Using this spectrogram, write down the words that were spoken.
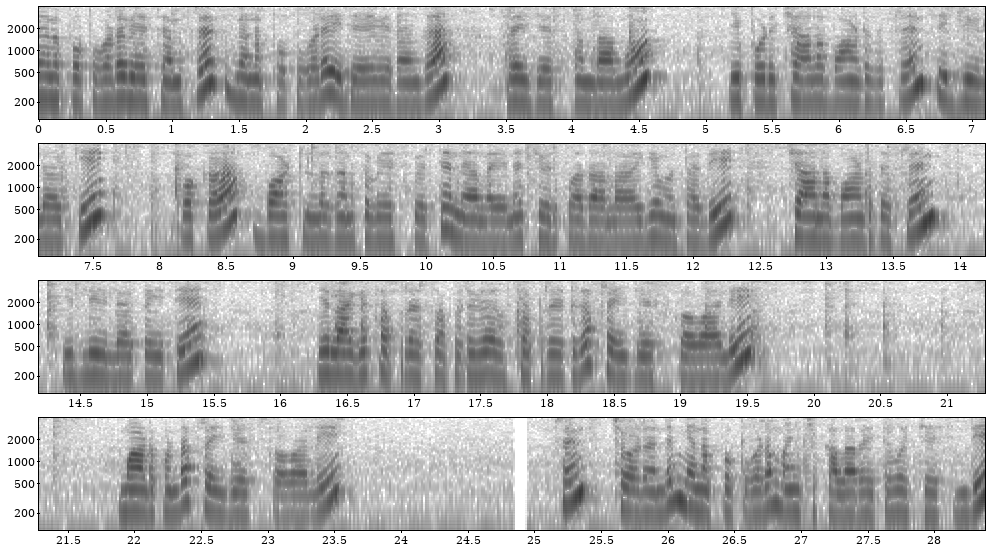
మినపప్పు కూడా వేసాను ఫ్రెండ్స్ మినపప్పు కూడా ఇదే విధంగా ఫ్రై చేసుకుందాము. ఇప్పుడు చాలా బాగుంటుంది ఫ్రెండ్స్ ఇడ్లీలోకి ఒక బాటిల్లో కనుక వేసి పెడితే నెల అయినా చెడిపోదు అలాగే ఉంటుంది. చాలా బాగుంటుంది ఫ్రెండ్స్. ఇడ్లీలోకి అయితే ఇలాగే సపరేట్ సపరేట్గా సపరేట్గా ఫ్రై చేసుకోవాలి. మాడకుండా ఫ్రై చేసుకోవాలి. ఫ్రెండ్స్ చూడండి మినప్పప్పు కూడా మంచి కలర్ అయితే వచ్చేసింది.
